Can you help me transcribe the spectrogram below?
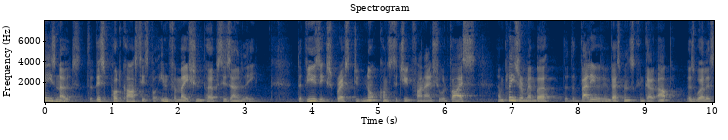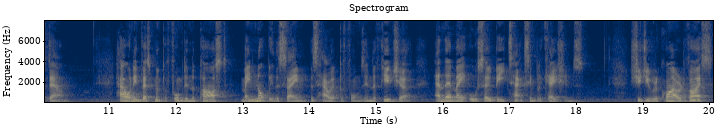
Please note that this podcast is for information purposes only. The views expressed do not constitute financial advice, and please remember that the value of investments can go up as well as down. How an investment performed in the past may not be the same as how it performs in the future, and there may also be tax implications. Should you require advice,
